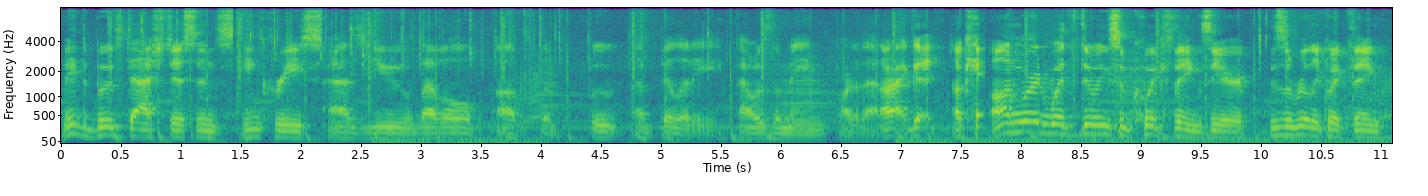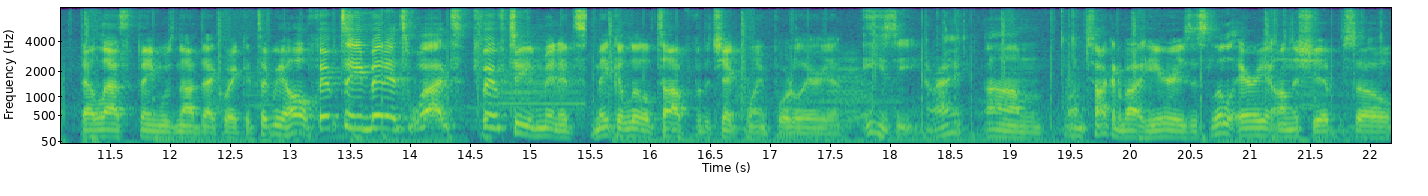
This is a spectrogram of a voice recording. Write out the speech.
made the boots dash distance increase as you level up the boot ability. That was the main part of that. All right, good. Okay, onward with doing some quick things here. This is a really quick thing. That last thing was not that quick. It took me a whole 15 minutes. What? 15 minutes. Make a little top for the checkpoint portal area. Easy, all right? Um, what I'm talking about here is this little area on the ship. So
